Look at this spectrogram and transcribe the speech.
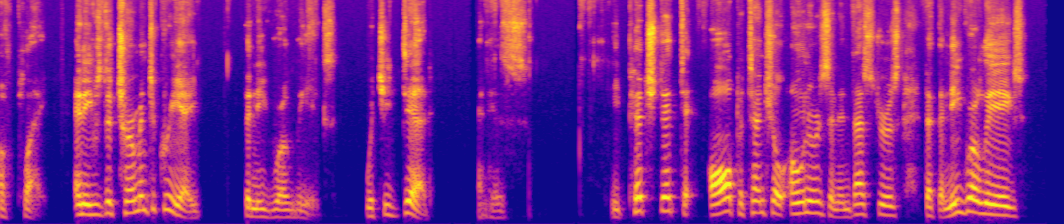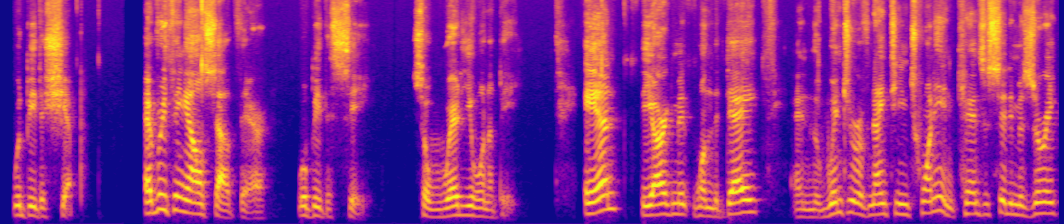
of play. And he was determined to create the Negro Leagues, which he did. And his he pitched it to all potential owners and investors that the Negro Leagues would be the ship. Everything else out there will be the sea. So where do you want to be? And the argument won the day. And the winter of 1920 in Kansas City, Missouri,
